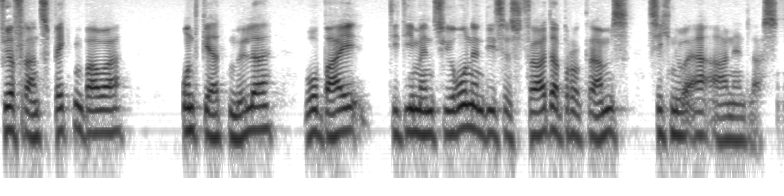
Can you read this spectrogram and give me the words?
für Franz Beckenbauer und Gerd Müller, wobei die Dimensionen dieses Förderprogramms sich nur erahnen lassen.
